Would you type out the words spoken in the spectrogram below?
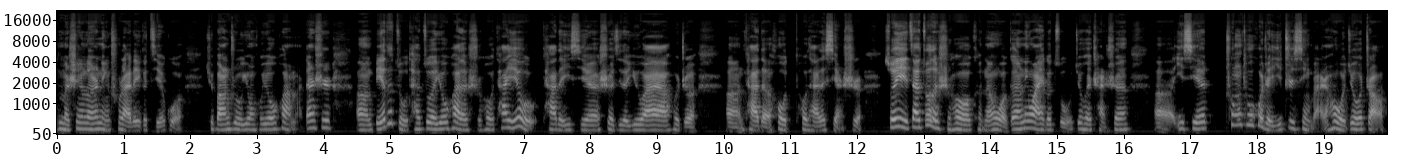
machine learning 出来的一个结果去帮助用户优化嘛。但是嗯，别的组他做优化的时候，他也有他的一些设计的 UI 啊，或者嗯，他的后后台的显示，所以在做的时候，可能我跟另外一个组就会产生呃一些冲突或者一致性吧。然后我就找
